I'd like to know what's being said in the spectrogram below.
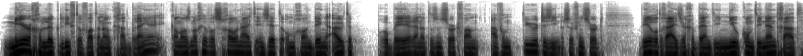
meer geluk, liefde of wat dan ook gaat brengen, kan er alsnog heel veel schoonheid in zitten om gewoon dingen uit te proberen en dat als een soort van avontuur te zien. Alsof je een soort wereldreiziger bent die een nieuw continent gaat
